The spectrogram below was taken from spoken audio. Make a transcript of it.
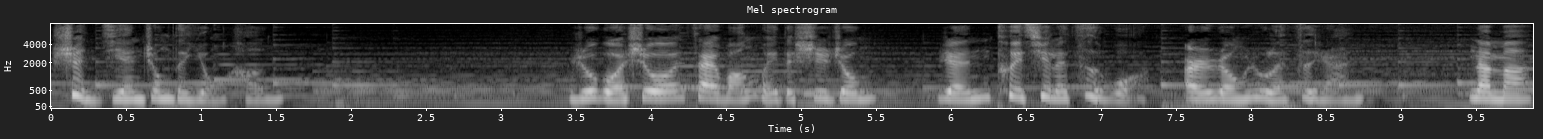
瞬间中的永恒。如果说在王维的诗中，人褪去了自我而融入了自然，那么。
